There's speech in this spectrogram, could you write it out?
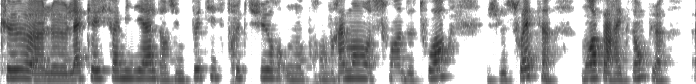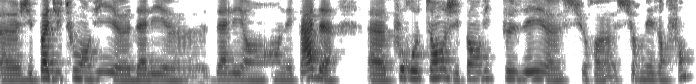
que, l'accueil familial dans une petite structure où on prend vraiment soin de toi, je le souhaite. Moi, par exemple, j'ai pas du tout envie, d'aller, en EHPAD. Pour autant, j'ai pas envie de peser, sur mes enfants.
